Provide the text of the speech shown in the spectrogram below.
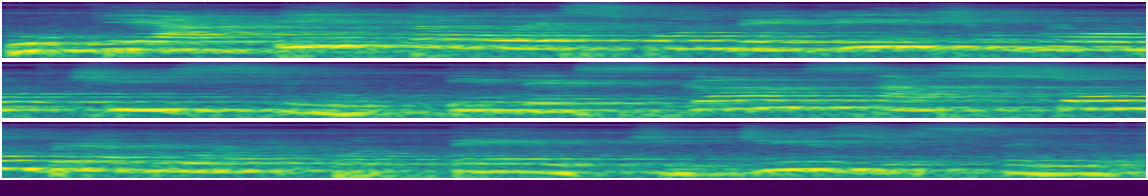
O que habita no esconderijo do Altíssimo e descansa à sombra do Onipotente, diz o Senhor.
